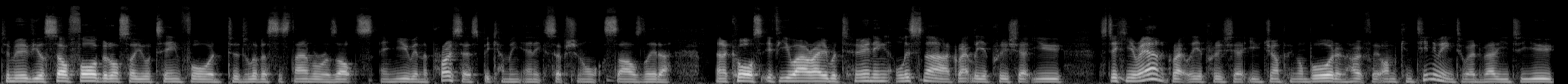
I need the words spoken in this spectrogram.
to move yourself forward, but also your team forward to deliver sustainable results, and you in the process becoming an exceptional sales leader. And of course, if you are a returning listener, greatly appreciate you sticking around, greatly appreciate you jumping on board, and hopefully, I'm continuing to add value to you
